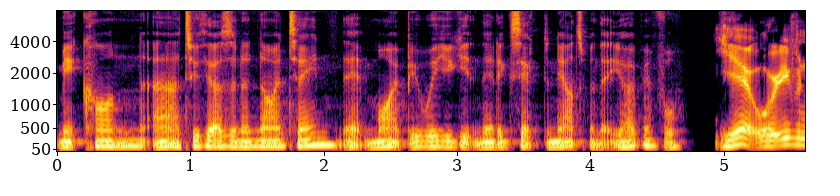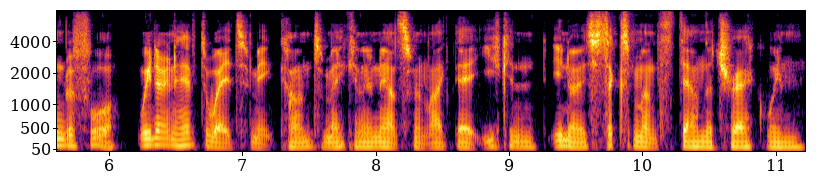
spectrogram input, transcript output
MechCon uh, 2019, that might be where you're getting that exact announcement that you're hoping for. Yeah, or even before. We don't have to wait to MechCon to make an announcement like that. You can, you know, six months down the track when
